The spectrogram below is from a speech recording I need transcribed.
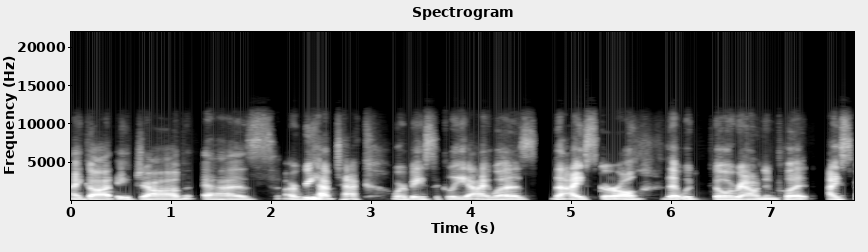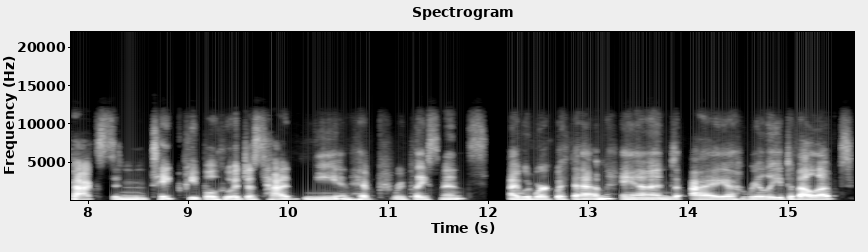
i got a job as a rehab tech where basically i was the ice girl that would go around and put ice packs and take people who had just had knee and hip replacements. I would work with them. And I really developed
